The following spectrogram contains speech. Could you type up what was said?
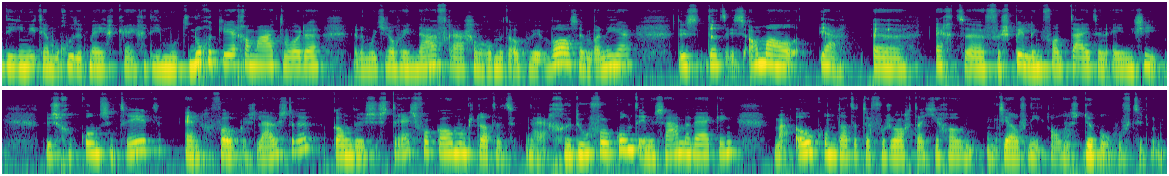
die je niet helemaal goed hebt meegekregen, die moet nog een keer gemaakt worden. En dan moet je nog weer navragen waarom het ook weer was en wanneer. Dus dat is allemaal, ja, echt uh, verspilling van tijd en energie. Dus geconcentreerd en gefocust luisteren kan dus stress voorkomen doordat het nou ja, gedoe voorkomt in de samenwerking, maar ook omdat het ervoor zorgt dat je gewoon zelf niet alles dubbel hoeft te doen.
